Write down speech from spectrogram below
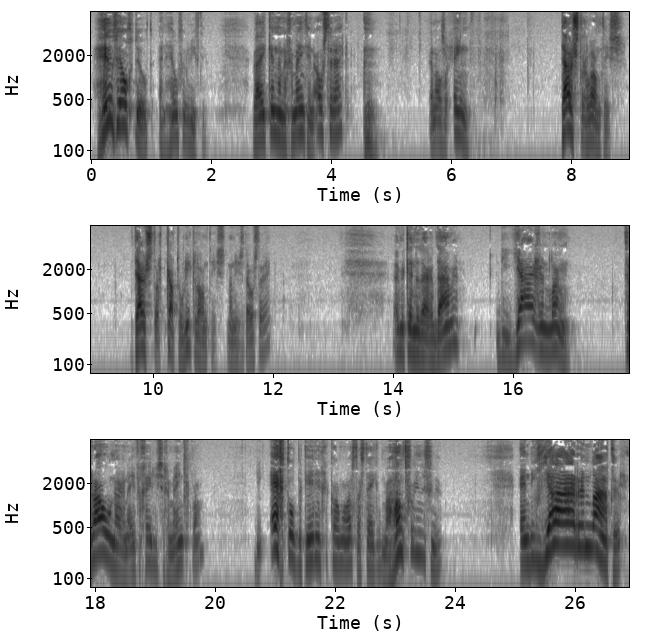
heel veel geduld en heel veel liefde. Wij kenden een gemeente in Oostenrijk. En als er één duister land is, duister katholiek land is, dan is het Oostenrijk. En we kenden daar een dame die jarenlang trouw naar een evangelische gemeente kwam. Die echt tot bekering gekomen was, daar steek ik mijn hand voor in het vuur. En die jaren later,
